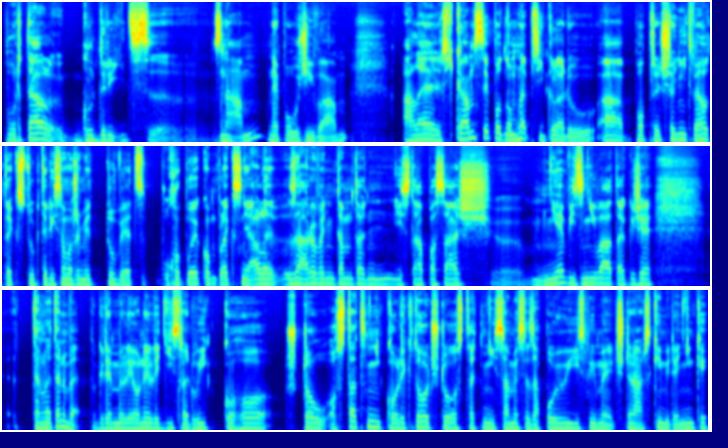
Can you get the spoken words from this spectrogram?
portál Goodreads eh, znám, nepoužívám, ale říkám si po tomhle příkladu a po přečtení tvého textu, který samozřejmě tu věc uchopuje komplexně, ale zároveň tam ta jistá pasáž eh, mě vyznívá tak, že tenhle ten web, kde miliony lidí sledují, koho čtou ostatní, kolik toho čtou ostatní, sami se zapojují svými čtenářskými denníky,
